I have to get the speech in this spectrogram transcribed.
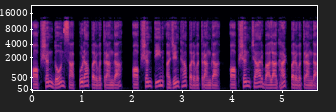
ऑप्शन दोन सातपुडा पर्वतरांगा ऑप्शन तीन अजिंठा पर्वतरांगा ऑप्शन चार बालाघाट पर्वतरांगा.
